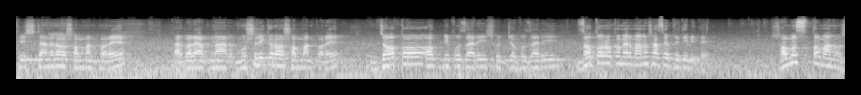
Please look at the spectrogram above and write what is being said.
খ্রিস্টানেরাও সম্মান করে তারপরে আপনার মুশরিকেরাও সম্মান করে। যত অগ্নি পূজারী, সূর্য পূজারী, যত রকমের মানুষ আছে পৃথিবীতে, সমস্ত মানুষ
